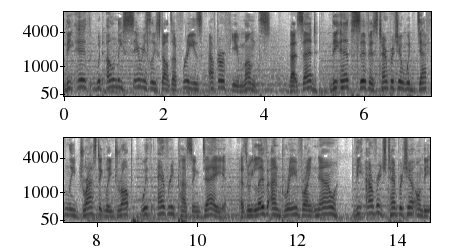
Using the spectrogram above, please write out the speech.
the Earth would only seriously start to freeze after a few months. That said, the Earth's surface temperature would definitely drastically drop with every passing day. As we live and breathe right now, the average temperature on the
